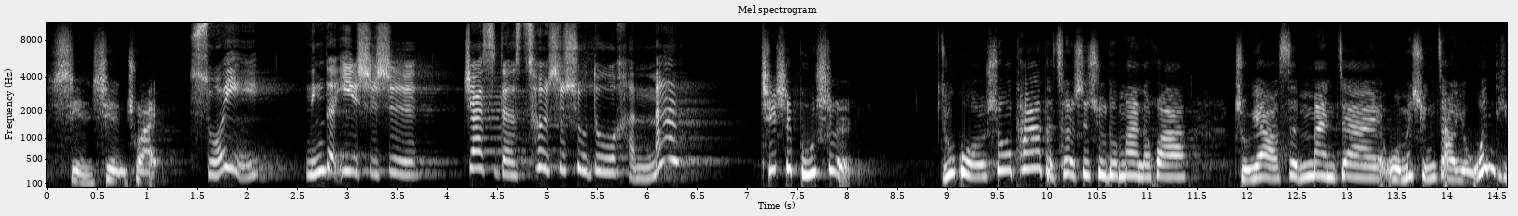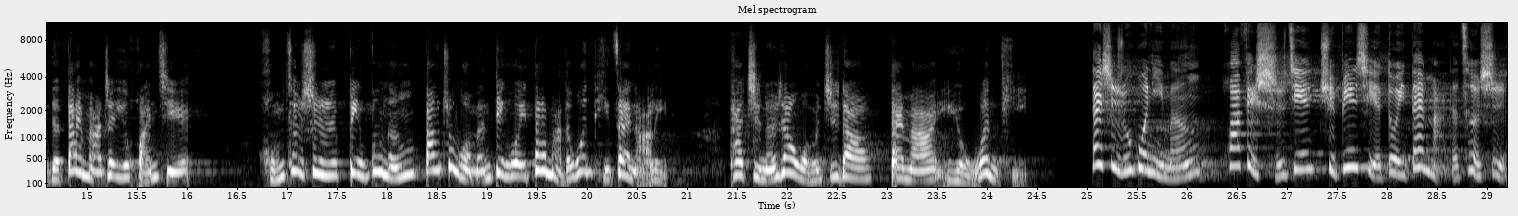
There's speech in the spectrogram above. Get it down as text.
显现出来。所以，您的意思是，Just 的测试速度很慢？其实不是。如果说它的测试速度慢的话，主要是慢在我们寻找有问题的代码这一环节。红测试并不能帮助我们定位代码的问题在哪里，它只能让我们知道代码有问题。但是如果你们花费时间去编写对代码的测试，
